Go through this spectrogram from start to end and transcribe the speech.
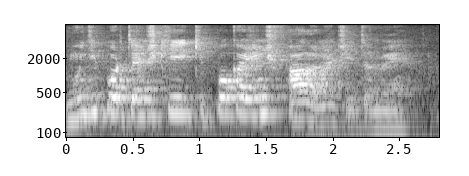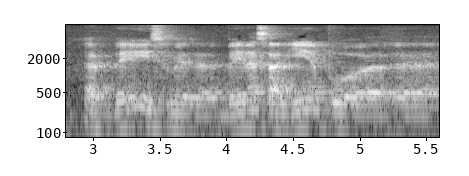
muito importante que, que pouca gente fala, né, Ti, também. É bem isso mesmo, é bem nessa linha, pô, é,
